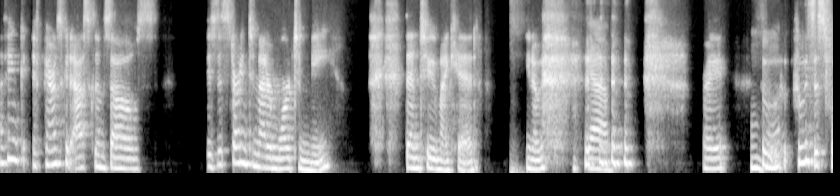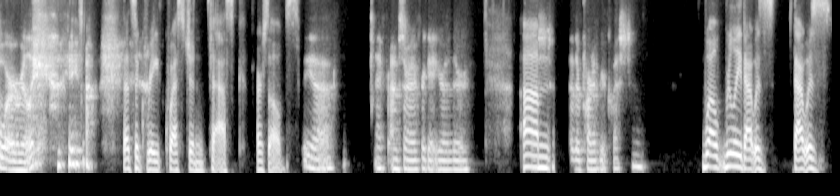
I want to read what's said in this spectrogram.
I think if parents could ask themselves, is this starting to matter more to me than to my kid? You know, yeah. right. Mm-hmm. Who, who is this for, really? That's a great question to ask ourselves. Yeah. I, am sorry, I forget your other. Um, other part of your question? Well, really, that was that was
